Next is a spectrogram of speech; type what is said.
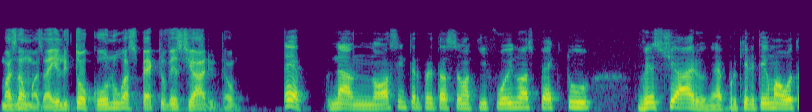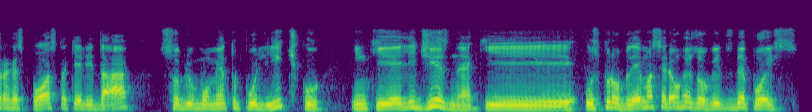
Mas não, mas aí ele tocou no aspecto vestiário, então. É, na nossa interpretação aqui foi no aspecto vestiário, né? Porque ele tem uma outra resposta que ele dá sobre o momento político em que ele diz, né, que os problemas serão resolvidos depois.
